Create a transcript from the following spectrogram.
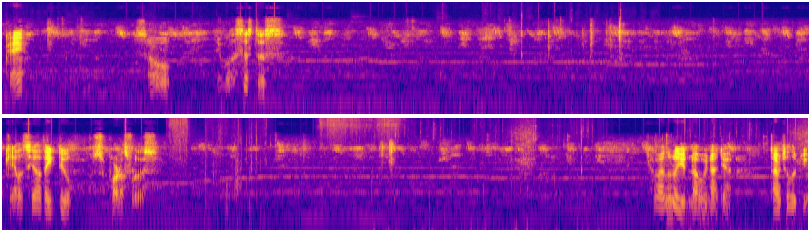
Okay. So it will assist us. See how they do support us for this. Have I looted you? No, we not yet. Time to loot you.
